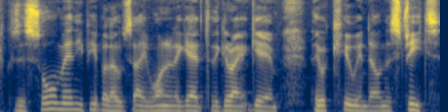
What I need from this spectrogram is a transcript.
because there's so many people outside wanting to get to the game. They were queuing down the street.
